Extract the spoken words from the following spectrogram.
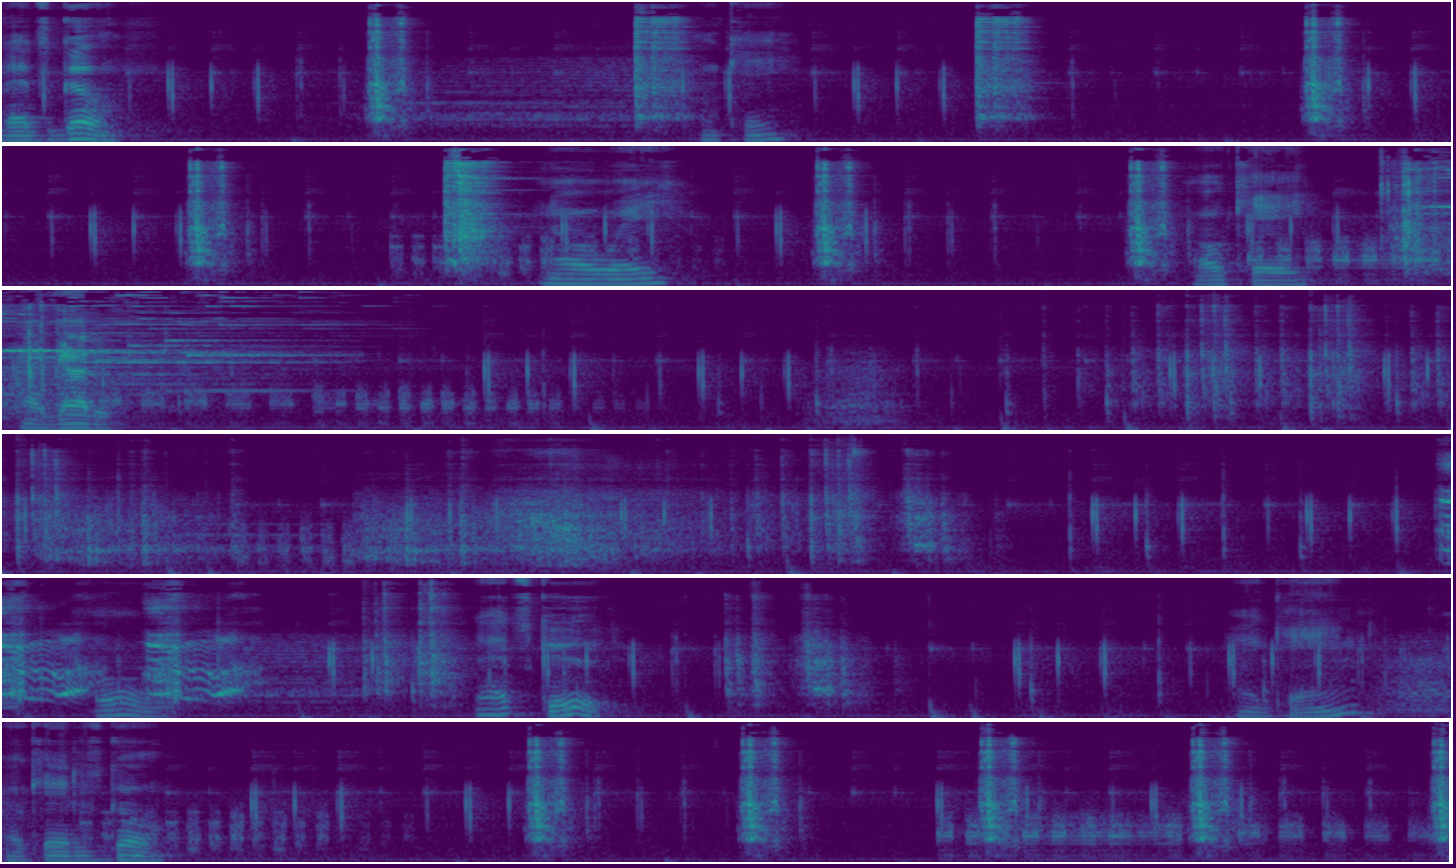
Let's go. Okay. No way. Okay. I got it. Oh, that's good. Again. Okay, let's go.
